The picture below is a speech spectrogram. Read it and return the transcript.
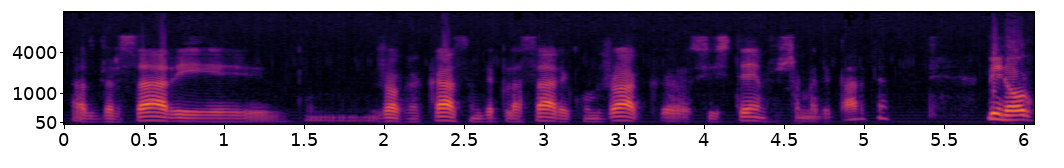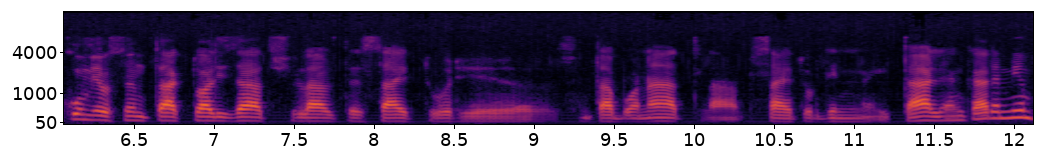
adversarii, joacă acasă, în deplasare, cum joacă, sistem și așa mai departe. Bine, oricum eu sunt actualizat și la alte site-uri, sunt abonat la site-uri din Italia, în care mi-mi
